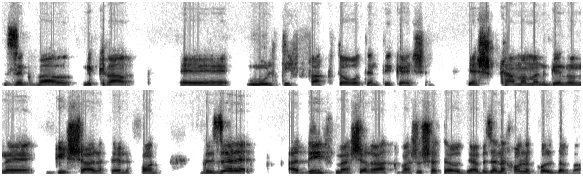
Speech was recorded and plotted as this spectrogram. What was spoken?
זה כבר נקרא מולטי פקטור אותנטיקיישן. יש כמה מנגנוני גישה לטלפון, וזה עדיף מאשר רק משהו שאתה יודע, וזה נכון לכל דבר.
